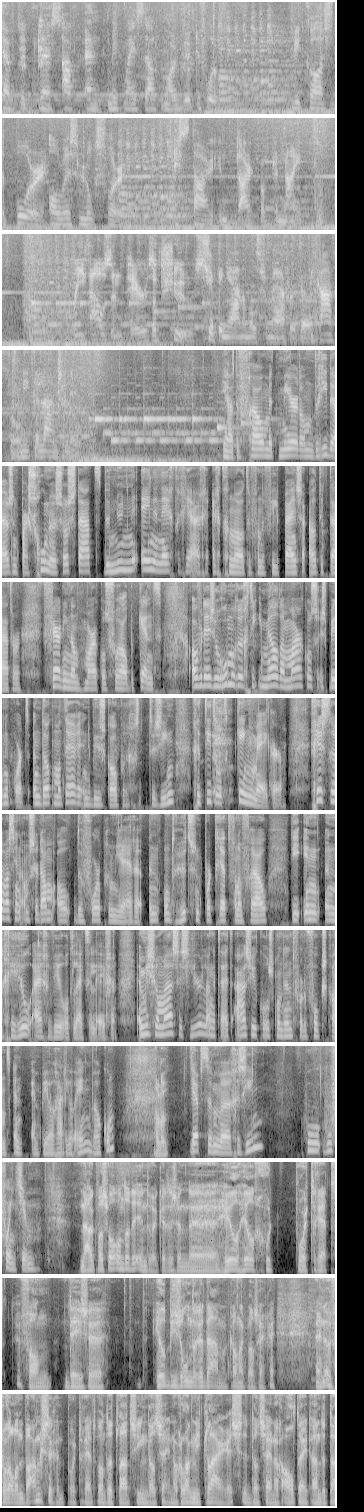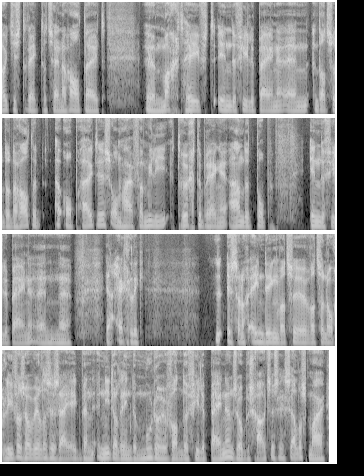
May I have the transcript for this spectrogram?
have to dress up and make myself more beautiful. Because the poor always looks for a star in the dark of the night. 3,000 pairs of shoes. Shipping animals from Africa. Picasso, Michelangelo. Ja, de vrouw met meer dan 3000 paar schoenen. Zo staat de nu 91-jarige echtgenote van de Filipijnse oud-dictator Ferdinand Marcos vooral bekend. Over deze roemruchte Imelda Marcos is binnenkort een documentaire in de bioscopen te zien, getiteld Kingmaker. Gisteren was in Amsterdam al de voorpremière. Een onthutsend portret van een vrouw die in een geheel eigen wereld lijkt te leven. En Michel Maas is hier, lange tijd Azië-correspondent voor de Volkskrant en NPO Radio 1. Welkom. Hallo. Je hebt hem uh, gezien. Hoe, hoe vond je hem? Nou, ik was wel onder de indruk. Het is een uh, heel, heel goed portret van deze heel bijzondere dame, kan ik wel zeggen. En vooral een beangstigend portret, want het laat zien dat zij nog lang niet klaar is. Dat zij nog altijd aan de touwtjes trekt, dat zij nog altijd macht heeft in de Filipijnen... en dat ze er nog altijd op uit is om haar familie terug te brengen aan de top in de Filipijnen. En ja, eigenlijk is er nog één ding wat ze, wat ze nog liever zou willen? Ze zei, ik ben niet alleen de moeder van de Filipijnen... zo beschouwt ze zichzelf, maar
